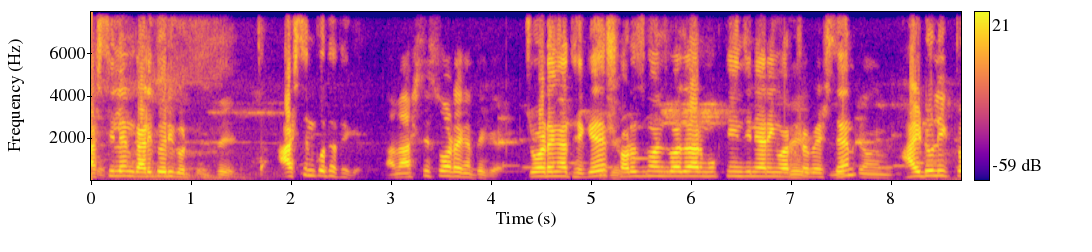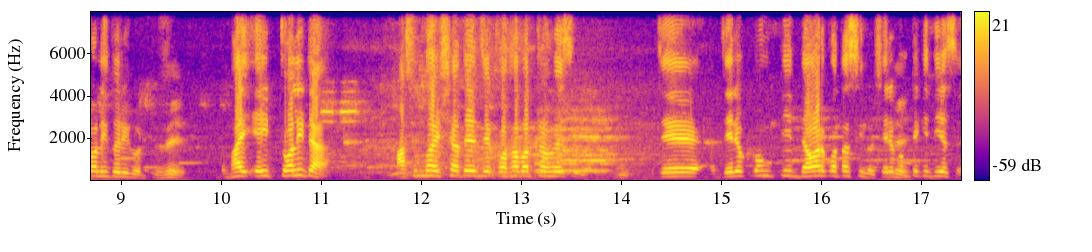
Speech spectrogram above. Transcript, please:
আসছিলেন গাড়ি তৈরি করতে? জি। আচ্ছা, আসছেন কোথা থেকে? আমি আসছি চুয়াডাঙ্গা থেকে। চুয়াডাঙ্গা থেকে সরোজগঞ্জ বাজার মুক্তি ইঞ্জিনিয়ারিং ওয়ার্কশপে এসেছেন। হাইড্রোলিক ট্রলি তৈরি করতে। জি। ভাই এই ট্রলিটা মাসুম ভাইয়ের সাথে যে কথাবার্তা হয়েছিল। যে যেরকমটি দেওয়ার কথা ছিল সেরকমটি কি দিয়েছে?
